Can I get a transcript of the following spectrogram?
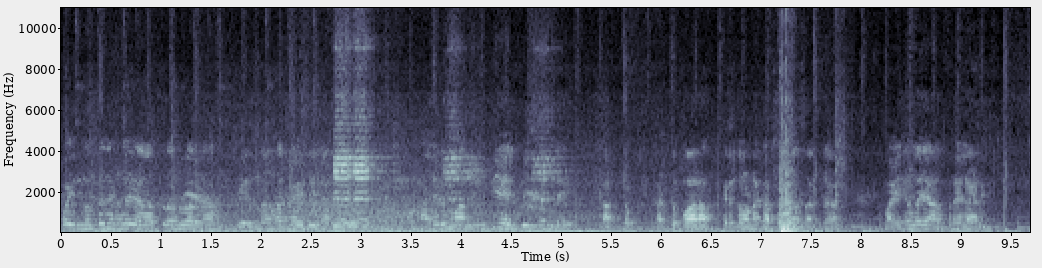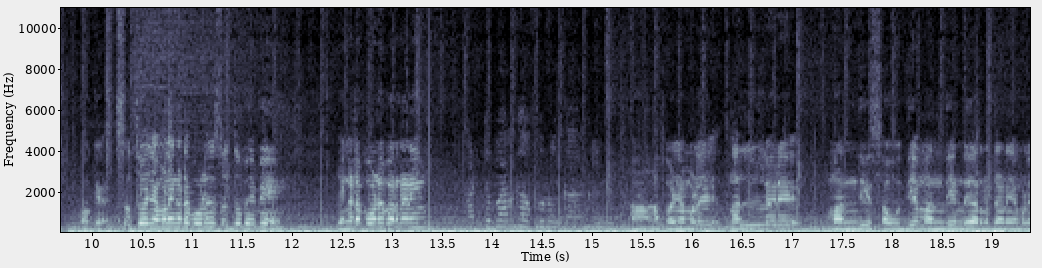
അപ്പൊ ഇന്നത്തെ ഞങ്ങൾ യാത്ര എന്ന് പറഞ്ഞാൽ പെരുന്നാളൊക്കെ ആയിട്ട് ഞങ്ങൾ നല്ലൊരു മന്തി ഏൽപ്പിച്ചിട്ടുണ്ട്. കട്ടു കട്ടുപാറ പെരുന്തോണ കട്ടുപാറ സ്ഥലത്താണ് അപ്പൊ അതിനുള്ള യാത്രയിലാണ്. ഓക്കെ. സുത്തു നമ്മൾ എങ്ങോട്ട് പോണ്? സുത്തു ബേബി എങ്ങോട്ട് പോണേ പറഞ്ഞേ ആ അപ്പൊ നമ്മൾ നല്ലൊരു മന്തി സൗദിയ മന്തി ഉണ്ട് പറഞ്ഞിട്ടാണ് നമ്മൾ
